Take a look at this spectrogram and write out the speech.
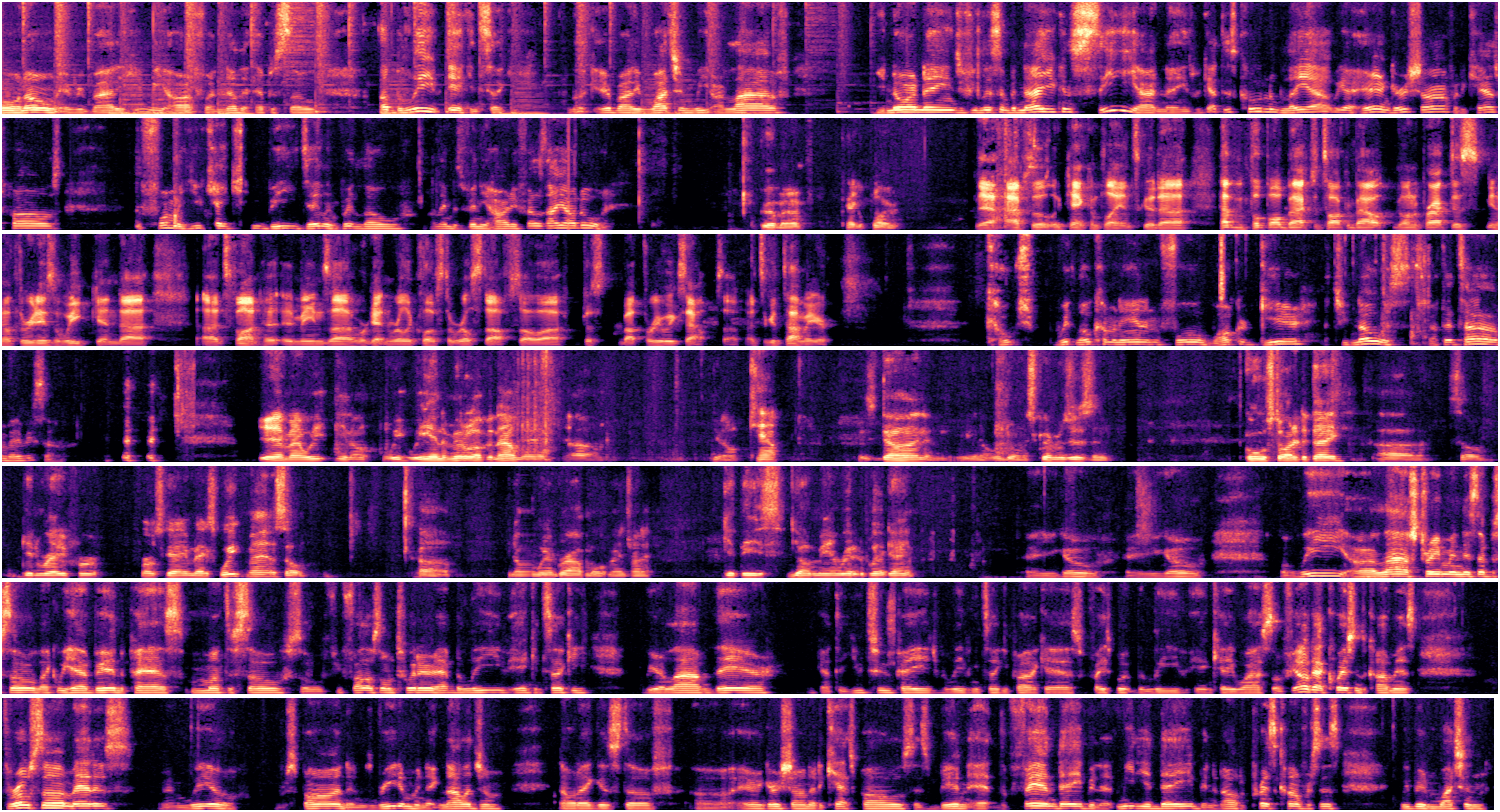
Going on, everybody? Here we are for another episode of Believe in Kentucky. Look, everybody watching, we are live. You know our names if you listen, but now you can see our names. We got this cool new layout. We got Aaron Gershon for the Cats' Pause, the former UK QB, Jalen Whitlow. My name is Vinny Hardy. Fellas, how y'all doing? Good, man. Can't complain. Yeah, absolutely can't complain. It's good uh, having football back to talk about, going to practice, you know, three days a week, and uh, uh, it's fun. It, it means uh, we're getting really close to real stuff. So uh, just about three weeks out. So it's a good time of year. Coach Whitlow coming in in full Walker gear, but you know it's about that time, baby. So Yeah, man. We, you know, we we in the middle of it now, man. Um, you know, camp is done, and you know we're doing the scrimmages, and school started today. Uh, so getting ready for first game next week, man. So, uh, you know, we're in ground mode, man, trying to get these young men ready to play a game. There you go. There you go. We are live streaming this episode like we have been the past month or so. So if you follow us on Twitter at Believe in Kentucky, we are live there. We got the YouTube page, Believe in Kentucky Podcast, Facebook, Believe in KY. So if y'all got questions comments, throw some at us and we'll respond and read them and acknowledge them, all that good stuff. Uh, Aaron Gershon of the Cats' Pause has been at the fan day, been at media day, been at all the press conferences. We've been watching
